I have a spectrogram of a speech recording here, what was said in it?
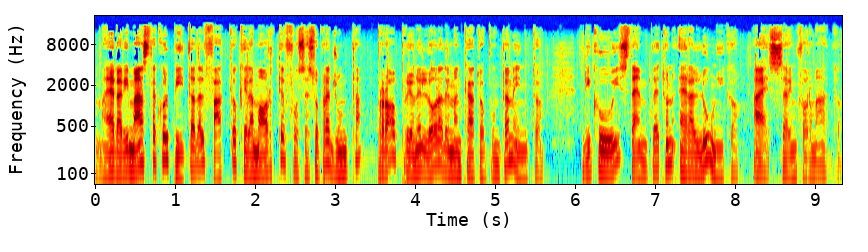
ma era rimasta colpita dal fatto che la morte fosse sopraggiunta proprio nell'ora del mancato appuntamento, di cui Stempleton era l'unico a essere informato.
